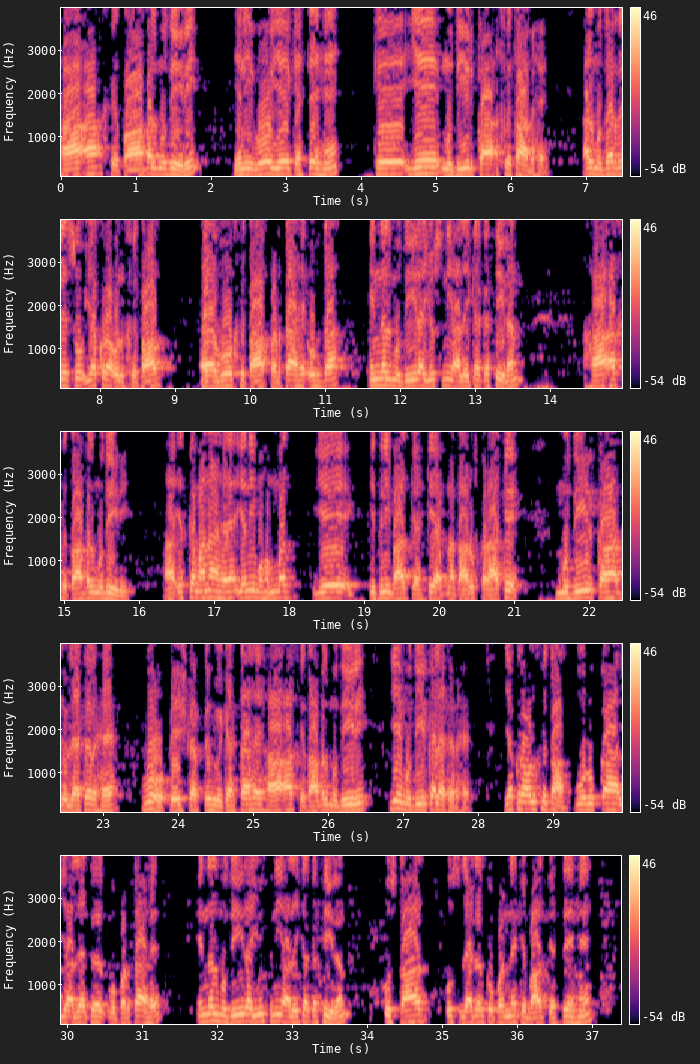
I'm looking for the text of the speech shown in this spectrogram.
ہا خطاب المدیری یعنی وہ یہ کہتے ہیں کہ یہ مدیر کا خطاب ہے۔ المدرس یقرا الخطاب۔ وہ خطاب پڑھتا ہے عہدہ، ان المدیر یسنی علیہ کا کثیرن ہا خطاب المدیری اس کا معنی ہے یعنی محمد یہ اتنی بات کہہ کے، اپنا تعارف کرا کے، مدیر کا جو لیٹر ہے، وہ پیش کرتے ہوئے کہتا ہے، ہا خطاب المدیر، یہ مدیر کا لیٹر ہے۔ یقرا الخطاب، وہ رکا یا لیٹر وہ پڑھتا ہے۔ ان المدیر یوسنی علیہ کا کثیرن استاد اس لیٹر کو پڑھنے کے بعد کہتے ہیں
